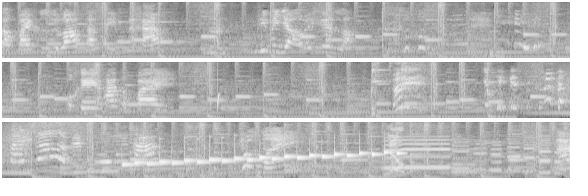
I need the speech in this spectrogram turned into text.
ต่อไปคือรอบตัดสิบนะครับ พี่ไม่อยากไม่เงินหรอก โอเคภาพต่อไป เฮ้ยไปเดอร์เนงูนะชมไหม Nope. อ่า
